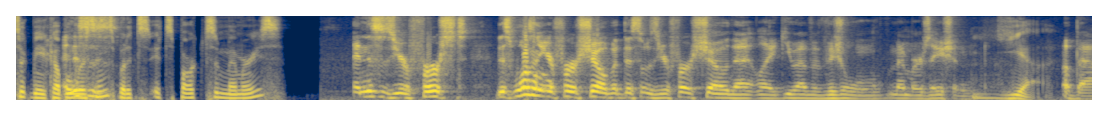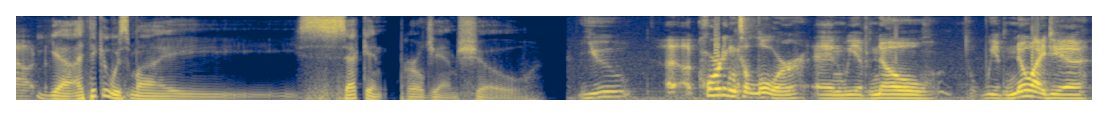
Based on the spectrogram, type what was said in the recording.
Took me a couple listens, is- but it's it sparked some memories. and this is your first this wasn't your first show but this was your first show that like you have a visual memorization Yeah. about Yeah. I think it was my second Pearl Jam show. you uh, according to lore and we have no we have no idea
